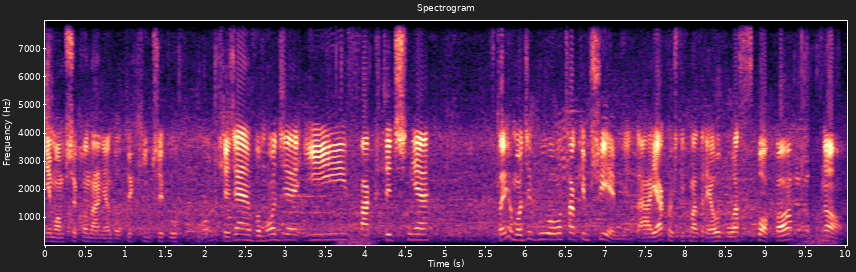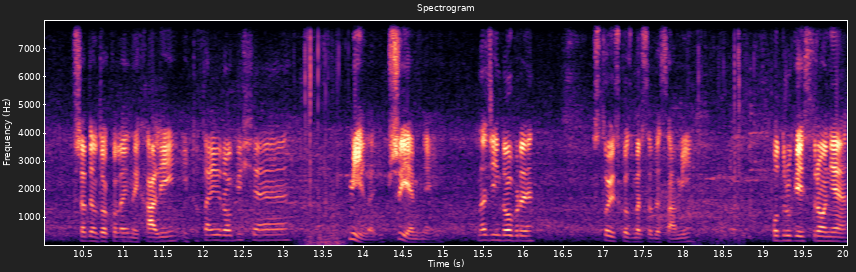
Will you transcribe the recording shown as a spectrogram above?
nie mam przekonania do tych Chińczyków. Siedziałem w Omodzie i faktycznie w tej Omodzie było całkiem przyjemnie. Ta jakość tych materiałów była spoko. No, wszedłem do kolejnej hali i tutaj robi się milej, przyjemniej. Na dzień dobry stoisko z Mercedesami. Po drugiej stronie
